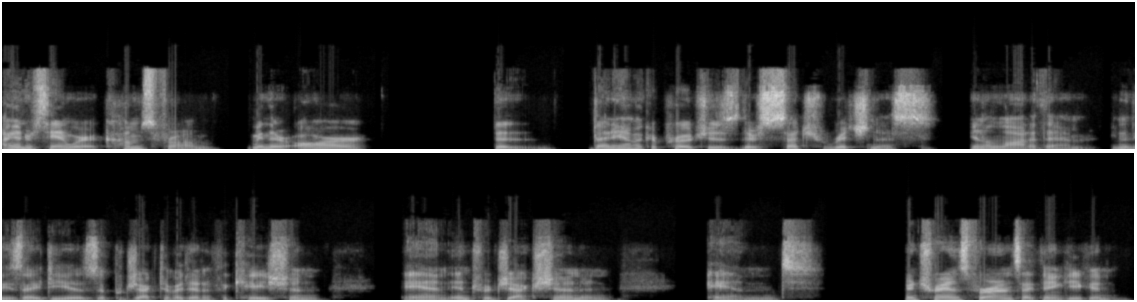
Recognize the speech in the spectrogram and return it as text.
I understand where it comes from. I mean, there are the dynamic approaches, there's such richness in a lot of them. You know, these ideas of projective identification and introjection and and and transference, I think you can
